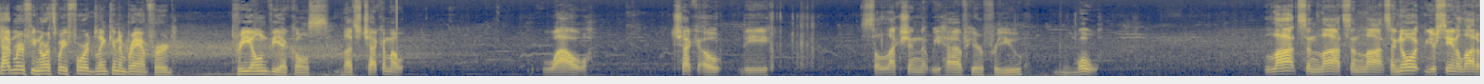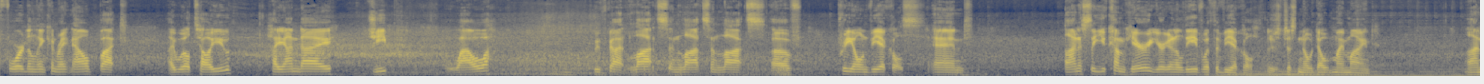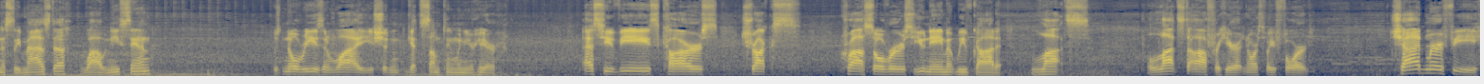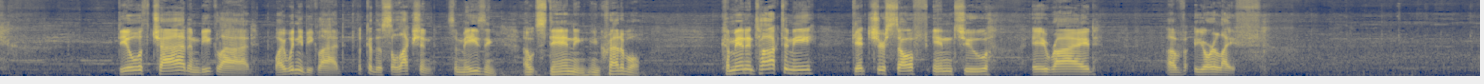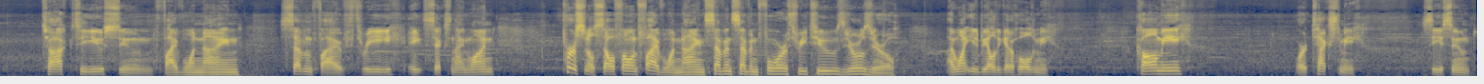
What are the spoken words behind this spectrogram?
Chad Murphy, Northway Ford, Lincoln and Brantford, pre-owned vehicles. Let's check them out. Wow. Check out the selection that we have here for you. Whoa. Lots and lots and lots. I know you're seeing a lot of Ford and Lincoln right now, but I will tell you, Hyundai, Jeep, wow. We've got lots and lots and lots of pre-owned vehicles. And honestly, you come here, you're gonna leave with the vehicle. There's just no doubt in my mind. Honestly, Mazda, wow, Nissan. There's no reason why you shouldn't get something when you're here. SUVs, cars, trucks, crossovers, you name it, we've got it. Lots, lots to offer here at Northway Ford. Chad Murphy. Deal with Chad and be glad. Why wouldn't you be glad? Look at the selection. It's amazing, outstanding, incredible. Come in and talk to me. Get yourself into a ride of your life. Talk to you soon. 519 753 8691. Personal cell phone 519 774 3200. I want you to be able to get a hold of me. Call me or text me. See you soon.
